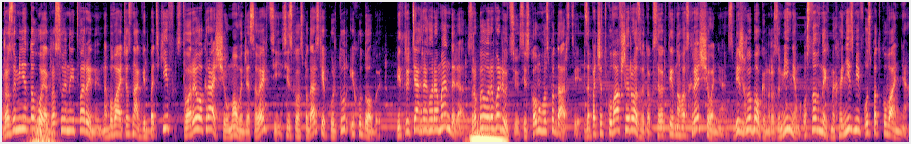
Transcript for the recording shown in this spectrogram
Розуміння того, як рослини і тварини набувають ознак від батьків, створило кращі умови для селекції сільськогосподарських культур і худоби. Відкриття Грегора Менделя зробило революцію в сільському господарстві, започаткувавши розвиток селективного схрещування з більш глибоким розумінням основних механізмів успадкування.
